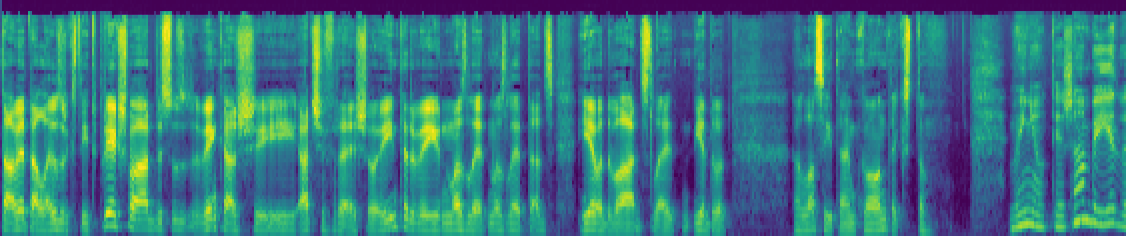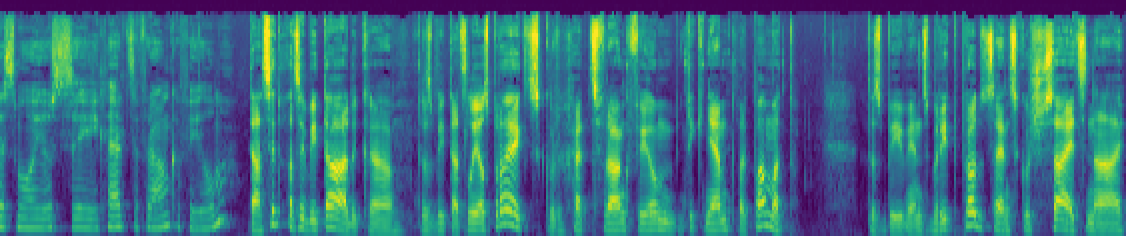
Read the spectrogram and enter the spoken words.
tā vietā, lai uzrakstītu priekšvārdu, es uz, vienkārši atšifrēju šo interviju un mazliet, mazliet tādus ievadvārdus, lai iedot lasītājiem kontekstu. Viņu tiešām bija iedvesmojusi Herca Franka filma. Tā situācija bija tāda, ka tas bija tāds liels projekts, kur Herca Franka filma tika ņemta par pamatu. Tas bija viens britu producents, kurš saicināja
